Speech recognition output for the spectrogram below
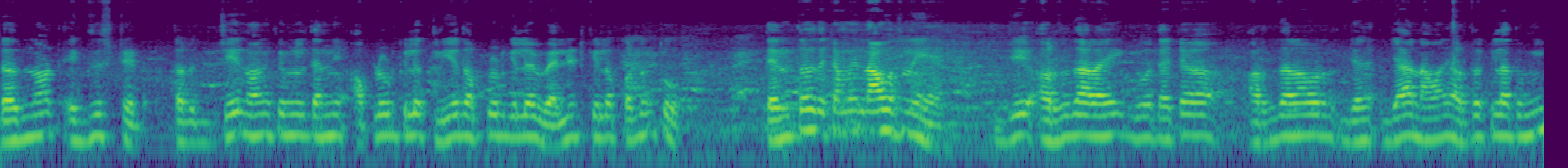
डज नॉट एक्झिस्टेड तर जे नॉन क्रिमिनल त्यांनी अपलोड केलं क्लिअर अपलोड केलं व्हॅलिड केलं परंतु त्यांचं त्याच्यामध्ये नावच नाही आहे. जे अर्जदार आहे किंवा त्याच्या अर्जदारावर ज्या ज्या नावाने अर्ज केला तुम्ही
